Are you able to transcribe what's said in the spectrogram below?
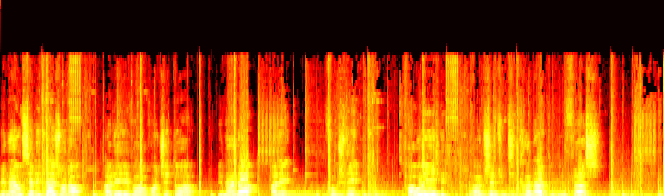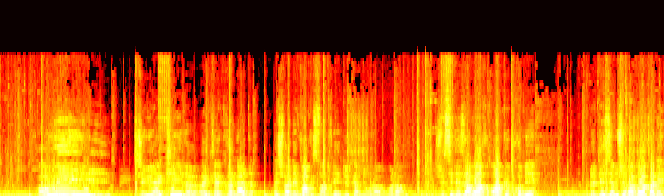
Il y en a un aussi à l'étage, voilà. Allez, va, rentre chez toi. Il y en a un là, allez Faut que je l'ai. Oh oui. Je jette une petite grenade, une flash. Oh oui j'ai eu un kill avec la grenade. Je vais aller voir, ils sont entre les deux camions là, voilà. Je vais essayer de les avoir. Hop, le premier. Le deuxième, je vais l'avoir, allez.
